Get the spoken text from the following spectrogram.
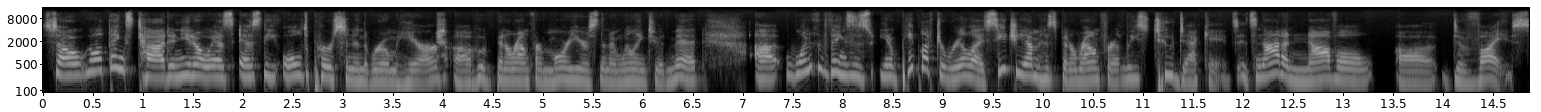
So, well, thanks, Todd. And you know, as as the old person in the room here, uh, who've been around for more years than I'm willing to admit, uh, one of the things is, you know, people have to realize CGM has been around for at least two decades. It's not a novel uh, device.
